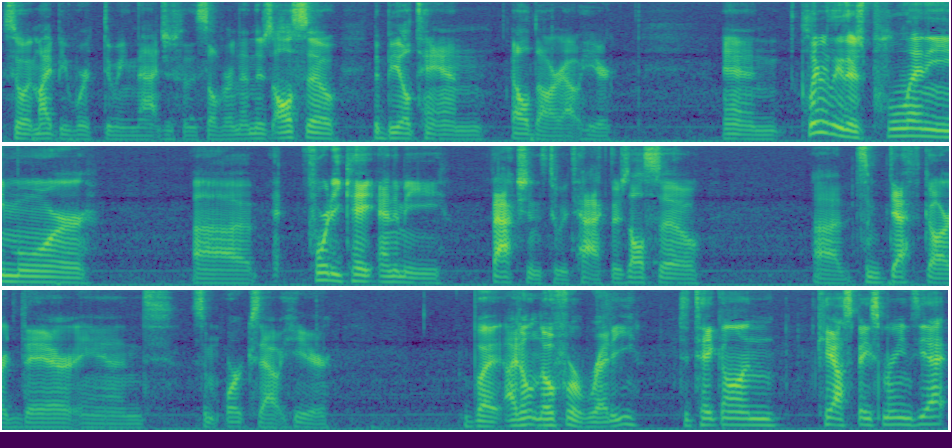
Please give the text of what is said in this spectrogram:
So it might be worth doing that just for the silver. And then there's also the Biel-Tan Eldar out here. And clearly there's plenty more uh, 40k enemy factions to attack. There's also uh, some Death Guard there and some orcs out here. But I don't know if we're ready to take on Chaos Space Marines yet.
